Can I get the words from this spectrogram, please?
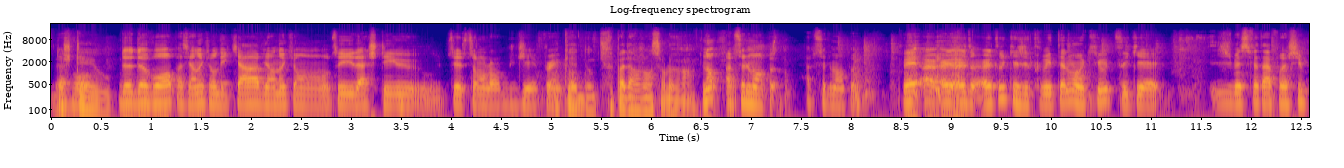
D'acheter ou- de, de voir, parce qu'il y en a qui ont des caves, il y en a qui ont, tu sais, d'acheter, ou, tu sais, selon leur budget, peu importe. Ok, donc tu fais pas d'argent sur le vin. Non, absolument pas. Absolument pas. Mais un, un- un- un truc que j'ai trouvé tellement cute, c'est que je me suis fait approcher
